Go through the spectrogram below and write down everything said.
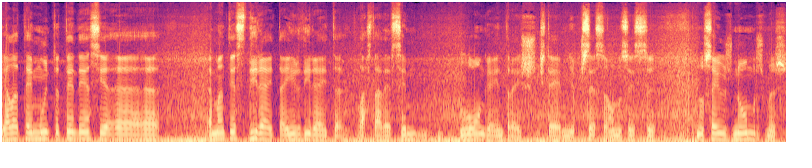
Ela tem muita tendência a, a a manter-se direita, a ir direita, lá está, deve ser longa em trechos, isto é a minha percepção, não sei se, não sei os números, mas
